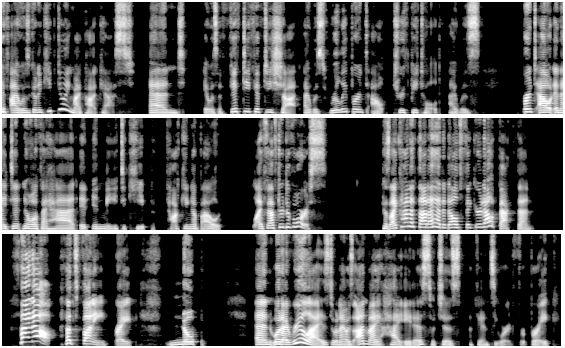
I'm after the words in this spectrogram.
if I was going to keep doing my podcast. And it was a 50-50 shot. I was really burnt out, truth be told. I was burnt out and I didn't know if I had it in me to keep talking about life after divorce because I kind of thought I had it all figured out back then. I know. That's funny, right? Nope. And what I realized when I was on my hiatus, which is a fancy word for break,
